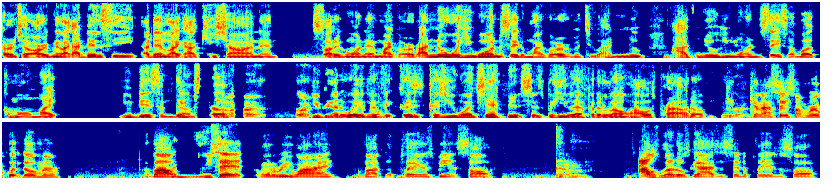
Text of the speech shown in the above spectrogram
turning to an argument. Like I didn't see, I didn't like how Keyshawn and started going at Michael Irvin. I knew what he wanted to say to Michael Irvin too. I knew, I knew he wanted to say something. About, Come on, Mike, you did some dumb stuff. You got away with it because because you won championships, but he left it alone. I was proud of him. Can I say something real quick though, man? About you said I want to rewind about the players being soft. I was one of those guys that said the players are soft,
